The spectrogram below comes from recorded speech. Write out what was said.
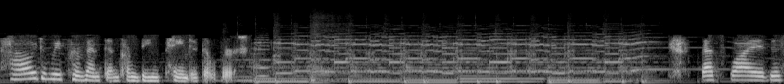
how do we prevent them from being painted over? That's why this,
